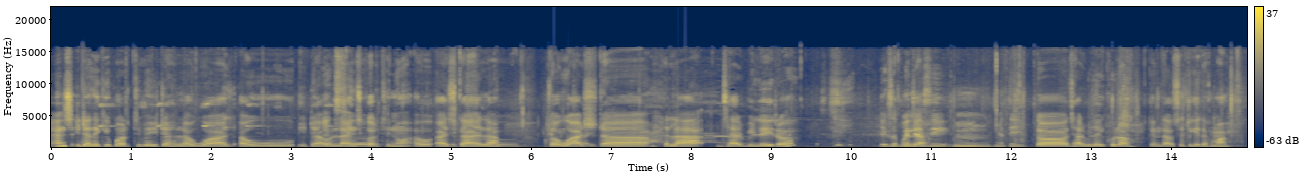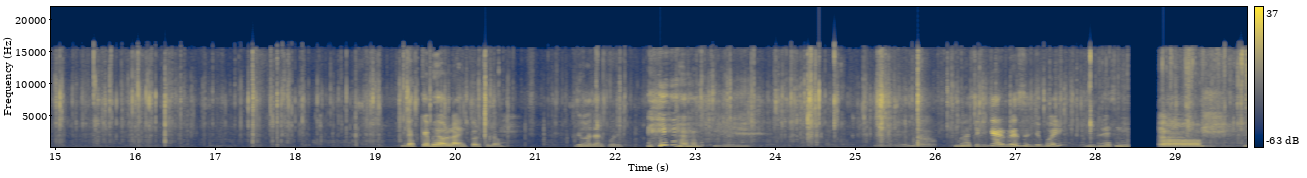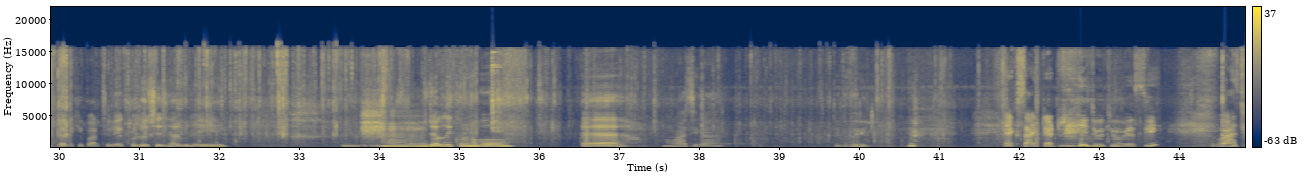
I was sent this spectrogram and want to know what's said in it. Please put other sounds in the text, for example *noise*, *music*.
friends इटा देखी पार्थिवे इटा हला वाज आउ इटा ऑनलाइन आटा आउ आज का हला तो वाज टा हला झार बिले वाजटा है झारबिलई रही तो झार बिले झारबिलई खोल के टे देखमा देख के भी ऑनलाइन कर दो हजार पूरे पर क्या ड्रेस है भाई ड्रेस नहीं ଏଇଟା ଦେଖିପାରୁଥିବେ ଖୋଲୁଛି ଝାରବିଲେଇ ଜଲ୍ଦି ଖୋଲି ନେବ ଏ ହଁ ଆସିଗା ଏତେ ଧରି ଏକ୍ସାଇଟେଡ଼ରେ ହେଇଯାଉଛୁ ବେଶୀ ୱାଚ୍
